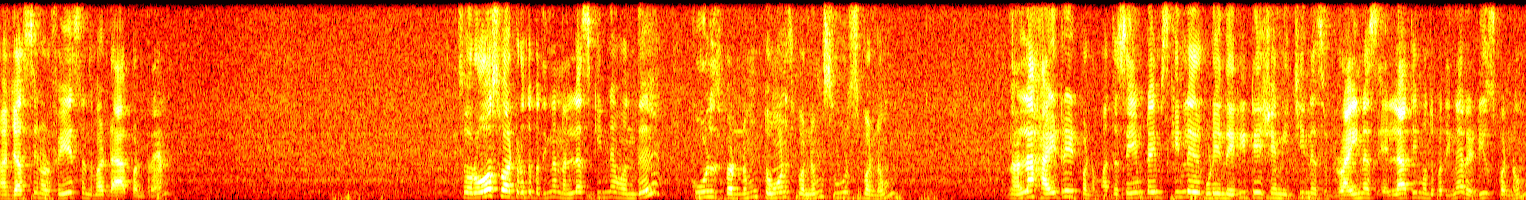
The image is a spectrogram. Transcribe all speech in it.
நான் ஜஸ்ட் என்னோடய ஃபேஸ் அந்த மாதிரி டேப் பண்ணுறேன் ஸோ ரோஸ் வாட்டர் வந்து பார்த்திங்கன்னா நல்லா ஸ்கின்னை வந்து கூல்ஸ் பண்ணும் டோன்ஸ் பண்ணும் சூல்ஸ் பண்ணும். நல்லா ஹைட்ரேட் பண்ணும். அட் த சேம் டைம் ஸ்கின்ல இருக்கக்கூடிய இந்த இரிட்டேஷன் இச்சினஸ் ட்ரைனஸ் எல்லாத்தையும் வந்து பார்த்திங்கன்னா ரெடியூஸ் பண்ணும்.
